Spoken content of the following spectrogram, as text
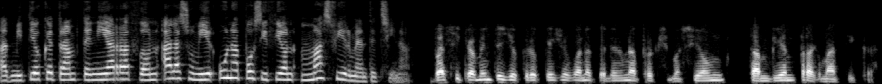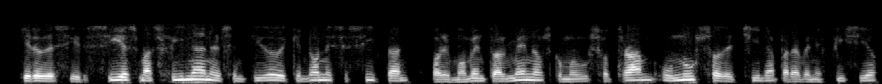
admitió que Trump tenía razón al asumir una posición más firme ante China. Básicamente yo creo que ellos van a tener una aproximación también pragmática. Quiero decir, sí es más fina en el sentido de que no necesitan, por el momento al menos, como usó Trump, un uso de China para beneficio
